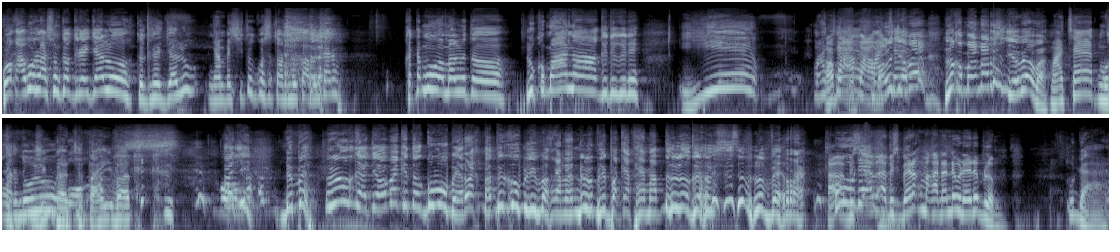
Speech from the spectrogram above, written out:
Gua kabur langsung ke gereja lu, ke gereja lu. Nyampe situ gua setor muka bentar. Ketemu sama lu tuh. Lu ke mana gitu gini. Iya. Macet, Apa apa apa lu macet. jawabnya? Lu ke mana terus jawabnya apa? Macet, muter dulu. Anjing tai banget. Anjing, the best. Lu gak jawabnya gitu, gue mau berak tapi gue beli makanan dulu, beli paket hemat dulu gue sebelum berak. Abis, Udah. abis berak makanannya udah ada belum? Udah.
